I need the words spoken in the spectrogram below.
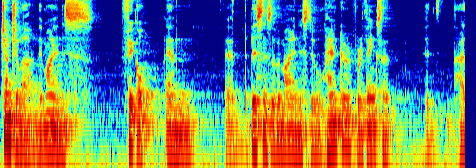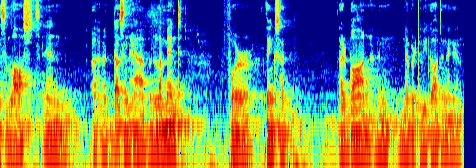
Chanchala, the mind is fickle, and uh, the business of the mind is to hanker for things that it has lost and uh, doesn't have, and lament for things that are gone and never to be gotten again.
